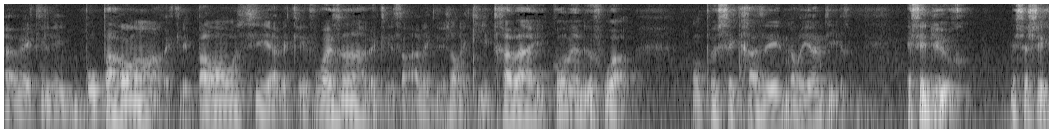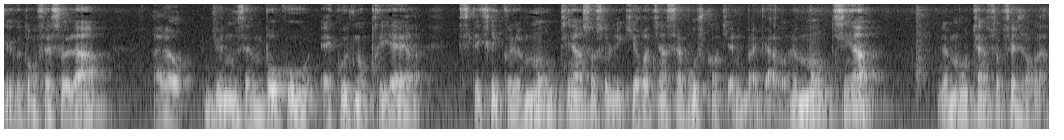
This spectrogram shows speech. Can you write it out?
avec les beaux-parents, avec les parents aussi, avec les voisins, avec les, avec les gens avec qui il travaille. Combien de fois on peut s'écraser, ne rien dire? Et c'est dur. Mais sachez que quand on fait cela, alors Dieu nous aime beaucoup, écoute nos prières. C'est écrit que le monde tient sur celui qui retient sa bouche quand il y a une bagarre. Le monde tient, le monde tient sur ces gens-là.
